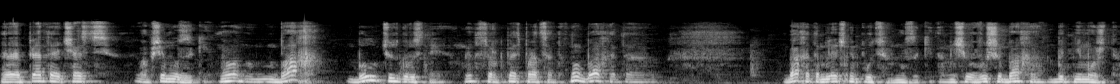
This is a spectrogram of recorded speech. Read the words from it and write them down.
э, пятая часть вообще музыки. Но Бах был чуть грустнее, это 45%. Ну, Бах это Бах это Млечный Путь в музыке, там ничего выше Баха быть не может.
